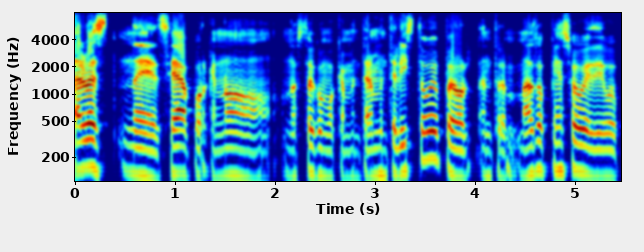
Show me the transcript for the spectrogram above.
Tal vez eh, sea porque no, no estoy como que mentalmente listo, güey, pero entre más lo pienso, güey, digo,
